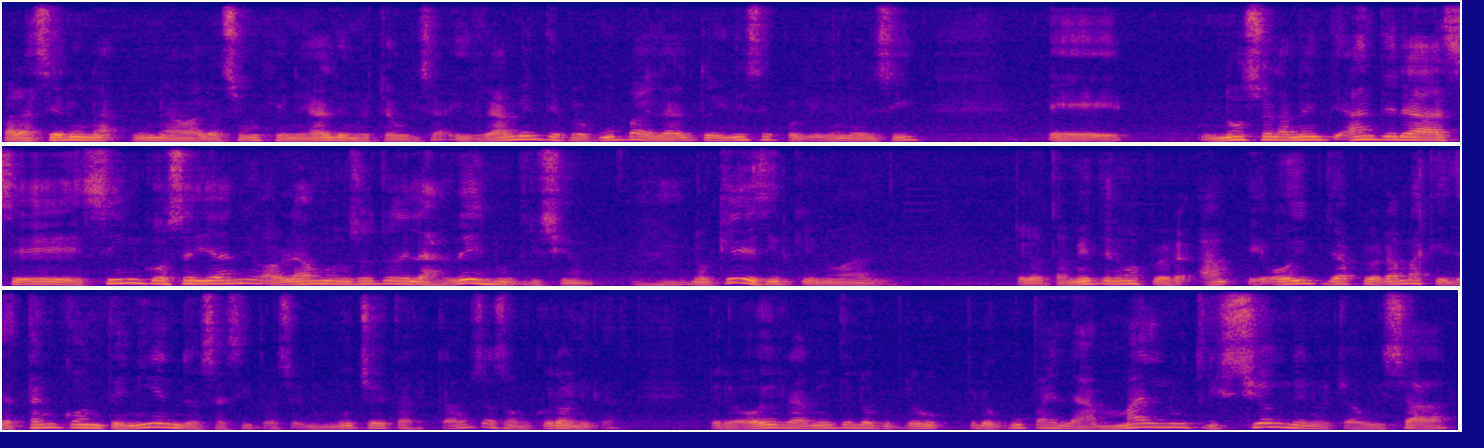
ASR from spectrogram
para hacer una, una evaluación general de nuestra guisa. Y realmente preocupa el alto índice, porque bien lo decís, eh, no solamente, antes era hace 5 o 6 años, hablamos nosotros de la desnutrición. No quiere decir que no hable, pero también tenemos eh, hoy ya programas que ya están conteniendo esas situaciones. Muchas de estas causas son crónicas, pero hoy realmente lo que preo- preocupa es la malnutrición de nuestra guisada,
